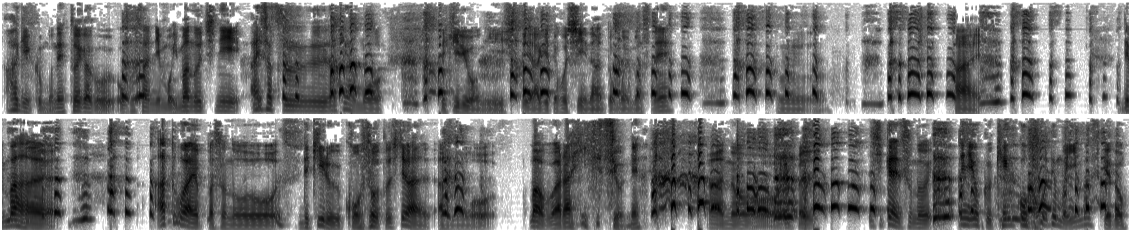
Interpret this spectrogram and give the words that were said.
ハゲ君もね、とにかくお子さんにも今のうちに挨拶だけはもうできるようにしてあげてほしいなと思いますね。うん。はい。で、まあ、あとはやっぱその、できる行動としては、あの、まあ、笑いですよね。あの、やっぱり、しっかりその、ね、よく健康法でも言いますけど、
